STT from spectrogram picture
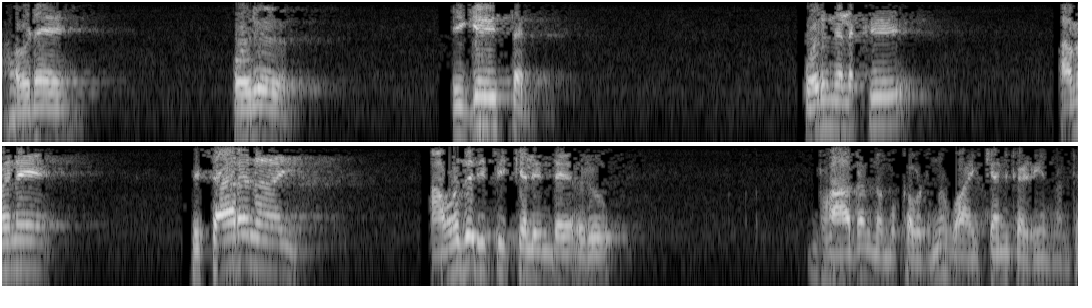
അവിടെ ഒരു ഇകഴ്ത്തൽ ഒരു നിലയ്ക്ക് അവനെ വിചാരനായി അവതരിപ്പിക്കലിന്റെ ഒരു ഭാഗം നമുക്ക് അവിടുന്ന് വായിക്കാൻ കഴിയുന്നുണ്ട്.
